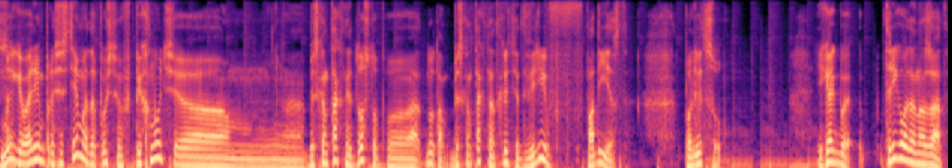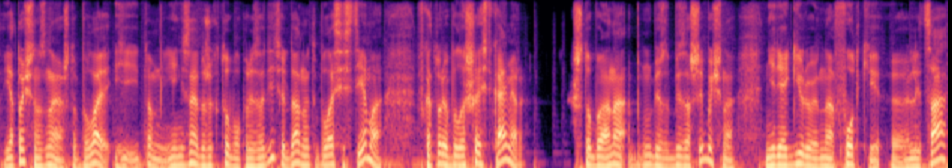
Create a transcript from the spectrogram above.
Мы говорим про системы, допустим, впихнуть э, э, бесконтактный доступ, э, ну там, бесконтактное открытие двери в подъезд по лицу. И как бы три года назад я точно знаю, что была, и, и там, я не знаю даже, кто был производитель, да, но это была система, в которой было 6 камер, чтобы она ну, без, безошибочно, не реагируя на фотки э, лица,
